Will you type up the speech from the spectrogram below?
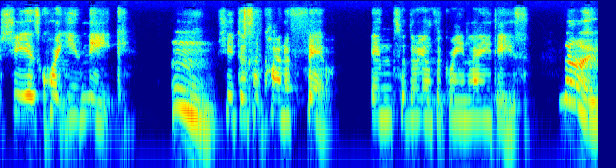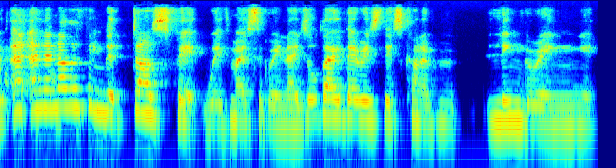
she is quite unique. Mm, she doesn't kind of fit into the other green ladies no, and, and another thing that does fit with most of the Green Ladies, although there is this kind of lingering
